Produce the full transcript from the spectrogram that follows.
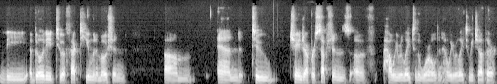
the ability to affect human emotion um, and to change our perceptions of how we relate to the world and how we relate to each other.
